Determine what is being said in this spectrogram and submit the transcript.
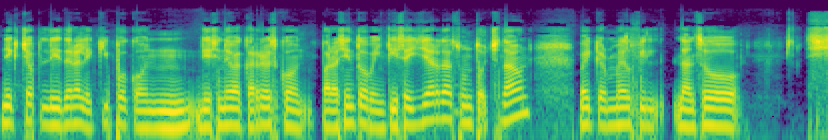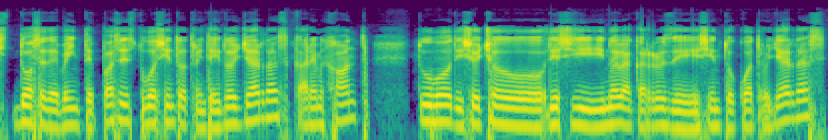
Nick Chubb lidera el equipo con 19 acarreos con, para 126 yardas, un touchdown. Baker Mayfield lanzó 12 de 20 pases, tuvo 132 yardas. Karem Hunt tuvo 18, 19 acarreos de 104 yardas.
